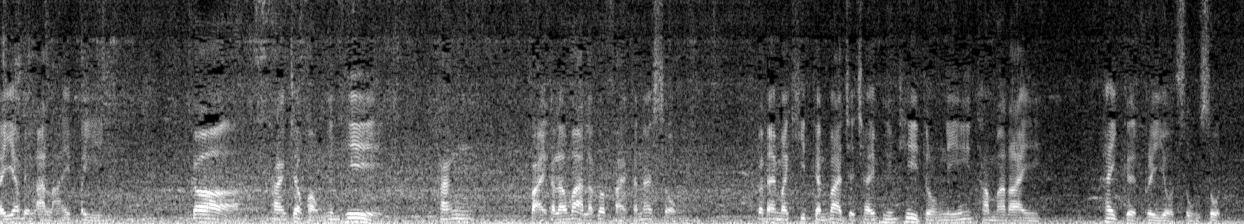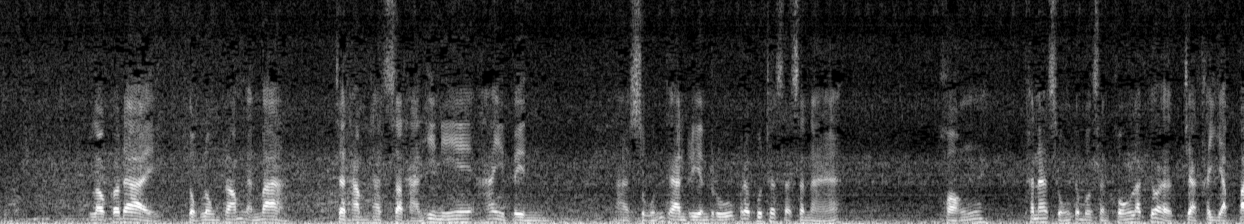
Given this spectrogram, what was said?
ระยะเวลาหลายปี ก็ทางเจ้าของพื้นที่ทั้งฝ่ายคารวะแล้วก็ฝ่ายคณะสงฆ์ก็ได้มาคิดกันว่าจะใช้พื้นที่ตรงนี้ทำอะไรให้เกิดประโยชน์สูงสุด เราก็ได้ตกลงพร้อมกันบ้าง จะทำสถานที่นี้ให้เป็นศูนย์การเรียนรู้พระพุทธศาสนาของคณะสงฆ์ตำบลสันคงแล้วก็จะขยับไป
